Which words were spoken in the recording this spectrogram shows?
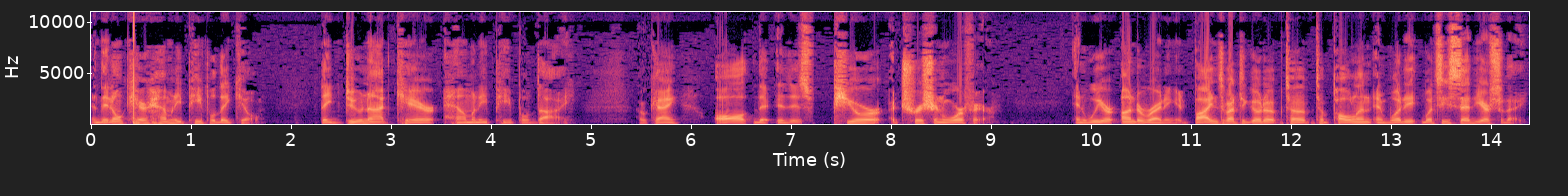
And they don't care how many people they kill. They do not care how many people die. Okay, all that it is pure attrition warfare and we are underwriting it. Biden's about to go to, to, to Poland, and what he, what's he said yesterday?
